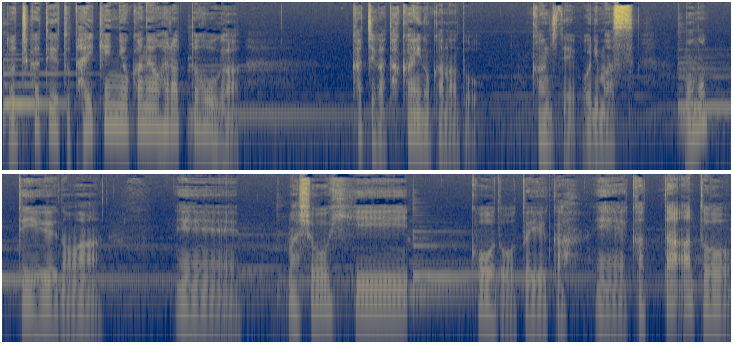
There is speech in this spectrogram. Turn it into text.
どっちかというと体験にお金を払った方が価値が高いのかなと感じております。物っていうのは、えー、まあ、消費行動というか、えー、買った後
